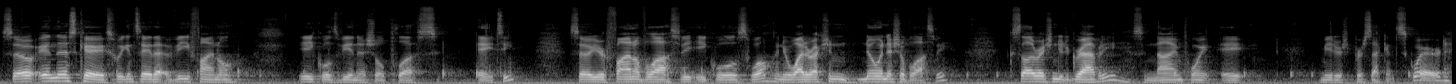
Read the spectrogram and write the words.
So in this case, we can say that v final equals v initial plus at. So your final velocity equals, well, in your y direction, no initial velocity. Acceleration due to gravity is 9.8 meters per second squared.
